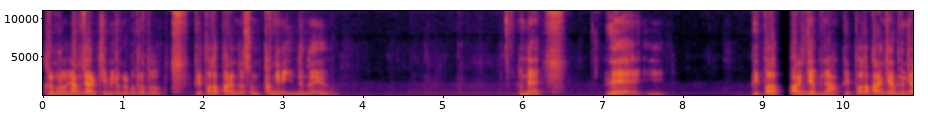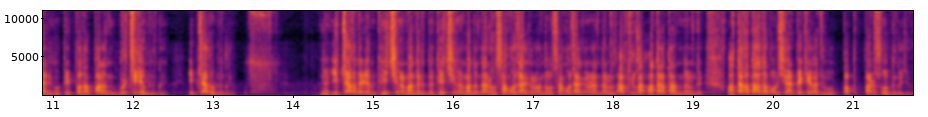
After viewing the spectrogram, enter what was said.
그러므로 양자열킴 이런 걸 보더라도 빛보다 빠른 것은 당연히 있는 거예요. 근데 왜 이 빛보다 빠른 게 없냐? 빛보다 빠른 게 없는 게 아니고 빛보다 빠른 물질이 없는 거예요. 입자가 없는 거예요. 입자가 되려면 대칭을 만들었는데 대칭을 만든다는 건 상호작용을 한다고 상호작용을 한다는 건 앞뒤로 왔다 갔다 한다는데 왔다 갔다 하다 보면 시간 뺏겨가지고 빠를 수가 없는 거죠.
